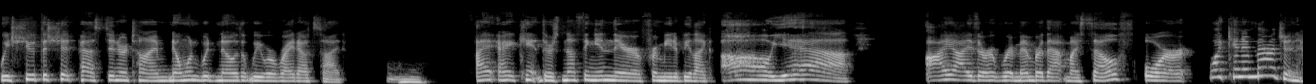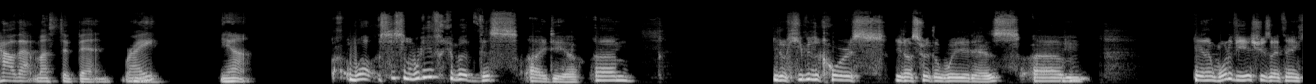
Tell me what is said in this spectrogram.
we'd shoot the shit past dinner time. No one would know that we were right outside. Mhm. I, I can't, there's nothing in there for me to be like, oh, yeah. I either remember that myself or well, I can imagine how that must have been, right? Yeah. Well, Susan, what do you think about this idea? Um, you know, keeping the course, you know, sort of the way it is. Um, And one of the issues, I think,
